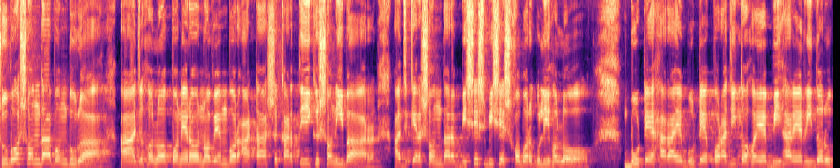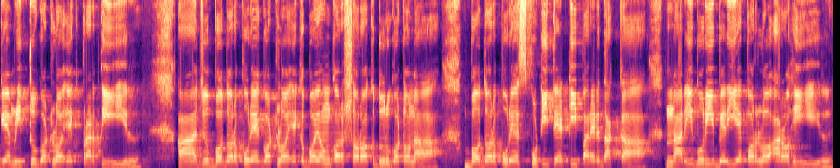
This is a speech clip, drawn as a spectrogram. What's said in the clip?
শুভ সন্ধ্যা, বন্ধুরা। আজ হল পনেরো নভেম্বর, আঠাশ কার্তিক শনিবার। আজকের সন্ধ্যার বিশেষ বিশেষ খবরগুলি হল, বুটে হারায় বুটে পরাজিত হয়ে বিহারে হৃদরোগে মৃত্যু ঘটল এক প্রার্থীর। আজ বদরপুরে ঘটল এক ভয়ঙ্কর সড়ক দুর্ঘটনা। বদরপুরে স্কুটিতে টিপারের ধাক্কা। নারী বুড়ি বেরিয়ে পড়ল আরোহীর।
